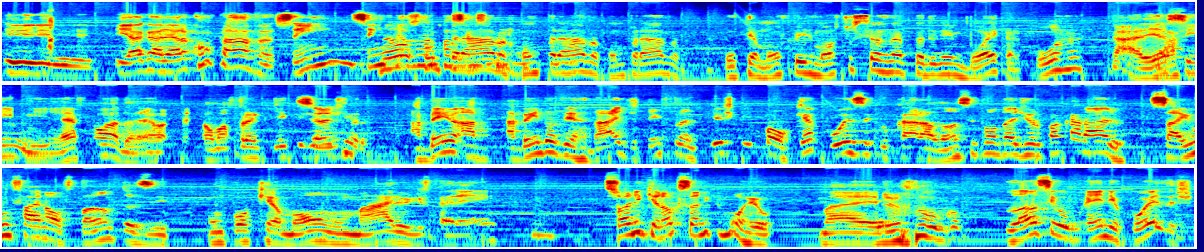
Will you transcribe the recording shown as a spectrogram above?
e, e a galera comprava, sem, sem Não, peso na comprava, nenhuma. comprava, comprava. Pokémon fez maior sucesso na época do Game Boy, cara. Porra. Cara, e assim, é foda. É, é uma franquia que gera dinheiro. A bem, a, a bem da verdade, tem franquias que qualquer coisa que o cara lance vão dar dinheiro pra caralho. Saiu um Final Fantasy, um Pokémon, um Mario diferente. Sonic não, que Sonic morreu. Mas lance N coisas,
